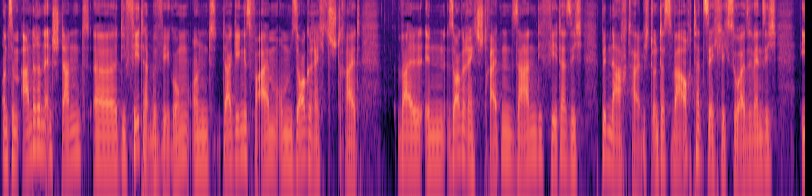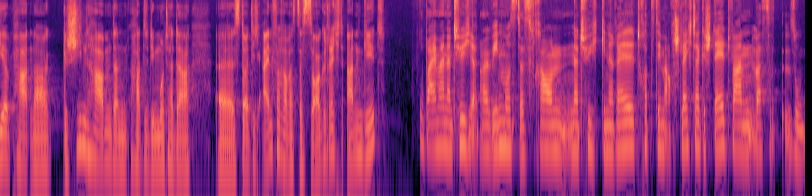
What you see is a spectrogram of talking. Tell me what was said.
Und zum anderen entstand äh, die Väterbewegung und da ging es vor allem um Sorgerechtsstreit weil in Sorgerechtsstreiten sahen die Väter sich benachteiligt. Und das war auch tatsächlich so. Also wenn sich Ehepartner geschieden haben, dann hatte die Mutter da äh, es deutlich einfacher, was das Sorgerecht angeht. Wobei man natürlich erwähnen muss, dass Frauen natürlich generell trotzdem auch schlechter gestellt waren, was so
